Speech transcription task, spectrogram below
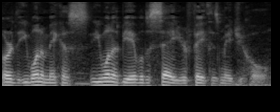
Lord, that you want to make us, you want to be able to say your faith has made you whole.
